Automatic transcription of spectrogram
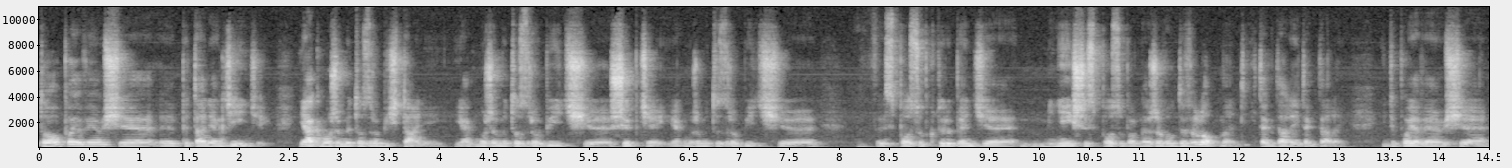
to pojawiają się pytania gdzie indziej. Jak możemy to zrobić taniej? Jak możemy to zrobić szybciej? Jak możemy to zrobić w sposób, który będzie mniejszy sposób angażował development i tak dalej, i tak dalej. I tu pojawiają się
